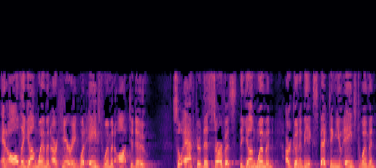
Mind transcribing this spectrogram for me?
And all the young women are hearing what aged women ought to do. So after this service, the young women are going to be expecting you aged women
